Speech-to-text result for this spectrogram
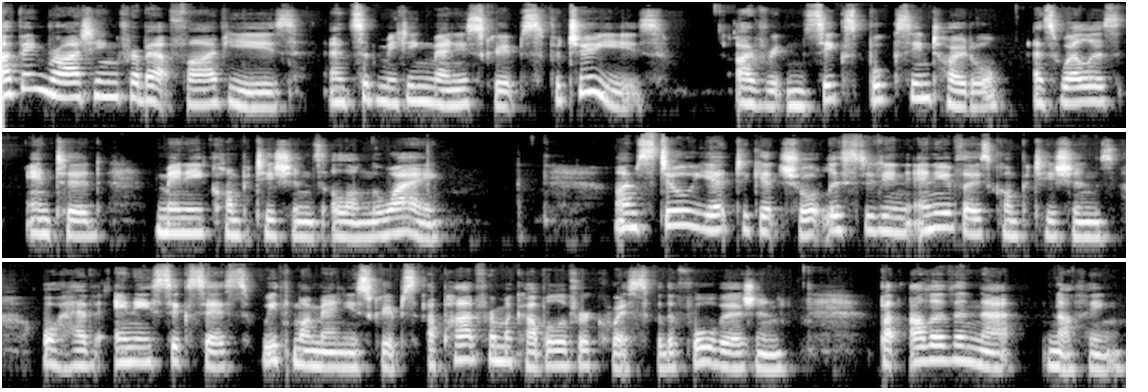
I've been writing for about five years and submitting manuscripts for two years. I've written six books in total, as well as entered many competitions along the way. I'm still yet to get shortlisted in any of those competitions or have any success with my manuscripts apart from a couple of requests for the full version, but other than that, nothing.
